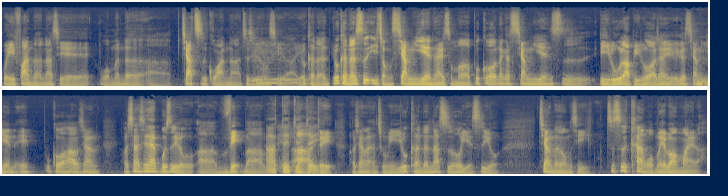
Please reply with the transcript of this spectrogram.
违反了那些我们的呃价值观啊这些东西啦。有可能有可能是一种香烟还是什么，不过那个香烟是比如啦，比如好像有一个香烟，哎、不过它好像好像现在不是有啊、vape 啊啊对对对。对，好像很出名，有可能那时候也是有这样的东西，这是看我们要不要卖了。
